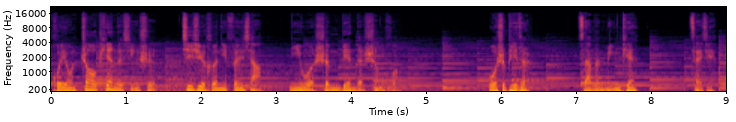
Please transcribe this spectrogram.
会用照片的形式继续和你分享你我身边的生活。我是 Peter，咱们明天再见。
